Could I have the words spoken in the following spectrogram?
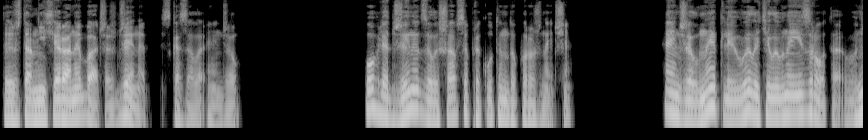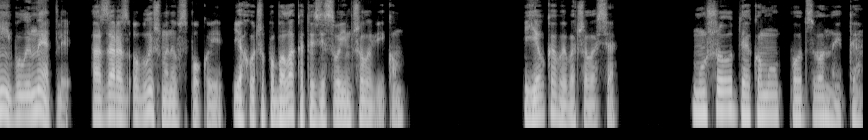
Ти ж там ніхіра не бачиш, Джинет, сказала Енджел. Погляд Джинет залишався прикутим до порожнечі. Енджел нетлі вилетіли в неї з рота, в ній були нетлі, а зараз облиш мене в спокої. Я хочу побалакати зі своїм чоловіком. Євка вибачилася. Мушу декому подзвонити.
